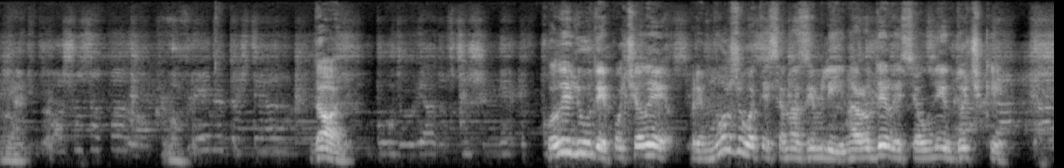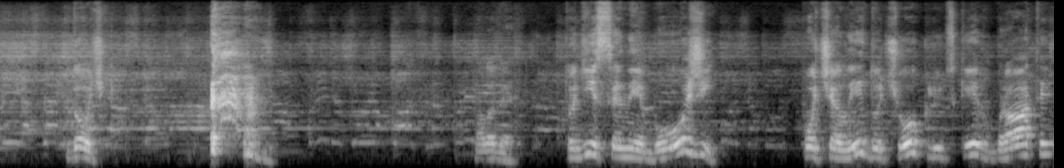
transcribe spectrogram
Ну. Ну. Далі. Коли люди почали примножуватися на землі, і народилися у них дочки, дочки. Молодець. Тоді сини Божі почали дочок людських брати.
